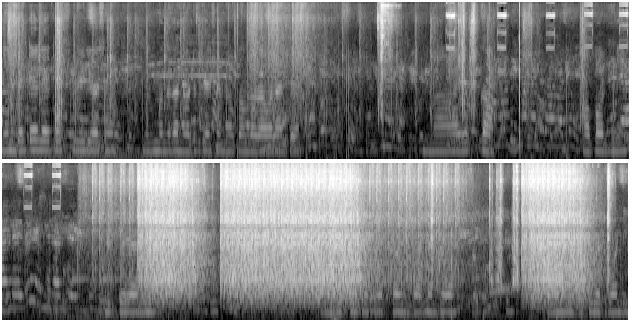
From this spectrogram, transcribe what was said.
నేను పెట్టే లేటెస్ట్ వీడియోస్ మీకు ముందుగా నోటిఫికేషన్ రూపంలో రావాలంటే నా యొక్క అకౌంట్ని క్లిక్ చేయండి ఇంకా ప్రతి ఒక్క ఇంపార్టెంట్ గుర్తుపెట్టుకోండి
